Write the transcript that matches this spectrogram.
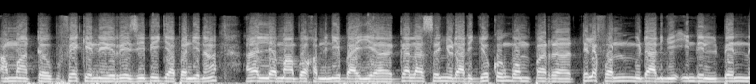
amaat bu fekkee ne régie bi jàppandi na lema boo xam ne ni Baye Galas ñu daal di jokkoo ak moom par téléphone mu daal di ñu indil benn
